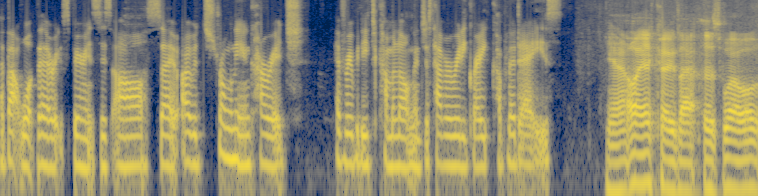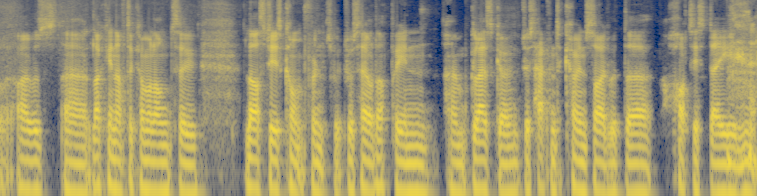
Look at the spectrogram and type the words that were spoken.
about what their experiences are. So I would strongly encourage everybody to come along and just have a really great couple of days. Yeah, I echo that as well. I was uh, lucky enough to come along to last year's conference, which was held up in um, Glasgow, and just happened to coincide with the hottest day in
